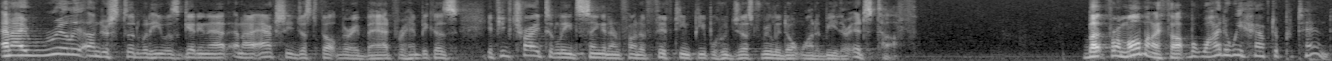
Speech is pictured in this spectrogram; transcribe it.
And I really understood what he was getting at, and I actually just felt very bad for him because if you've tried to lead singing in front of 15 people who just really don't want to be there, it's tough. But for a moment I thought, but why do we have to pretend?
